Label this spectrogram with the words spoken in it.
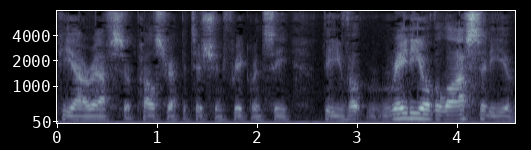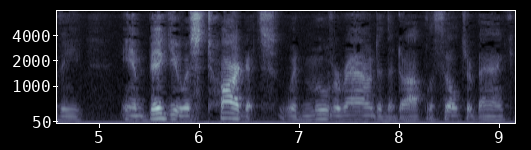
PRFs or pulse repetition frequency. The radial velocity of the ambiguous targets would move around in the Doppler filter bank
